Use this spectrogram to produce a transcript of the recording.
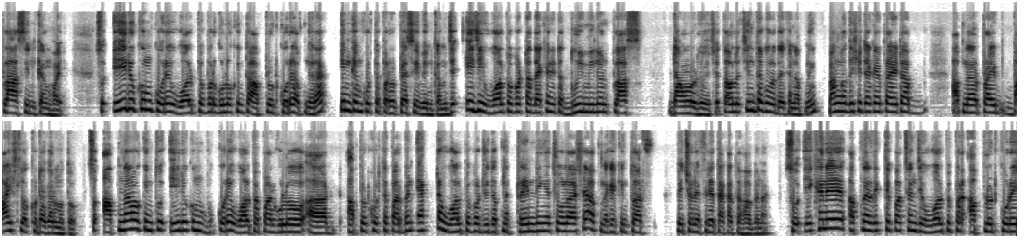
প্লাস ইনকাম হয়। সো এইরকম করে ওয়ালপেপারগুলো কিন্তু আপলোড করে আপনারা ইনকাম করতে পারবেন প্যাসিভ ইনকাম যে এই যে ওয়ালপেপারটা দেখেন, এটা দুই মিলিয়ন প্লাস ডাউনলোড হয়েছে। তাহলে চিন্তা করে দেখেন আপনি, বাংলাদেশি টাকায় প্রায় এটা আপনার প্রায় বাইশ লক্ষ টাকার মতো। সো আপনারাও কিন্তু এইরকম করে ওয়ালপেপারগুলো আপলোড করতে পারবেন। একটা ওয়ালপেপার যদি আপনার ট্রেন্ডিং এ চলে আসে, আপনাকে কিন্তু আর পেছনে ফিরে তাকাতে হবে না। সো এখানে আপনারা দেখতে পাচ্ছেন যে ওয়ালপেপার আপলোড করে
